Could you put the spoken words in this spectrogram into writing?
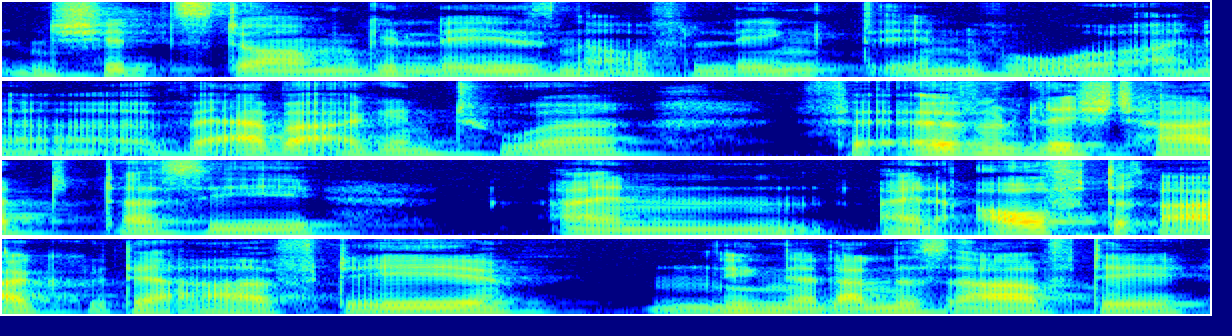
einen Shitstorm gelesen auf LinkedIn, wo eine Werbeagentur veröffentlicht hat, dass sie einen, einen Auftrag der AfD, irgendeiner Landes-AfD,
